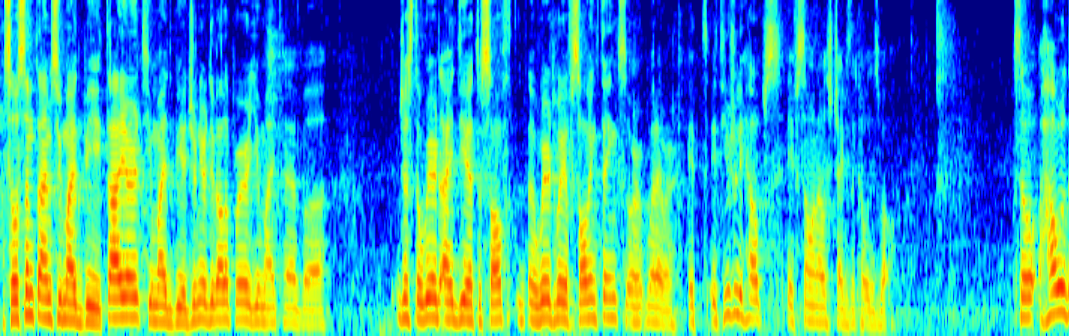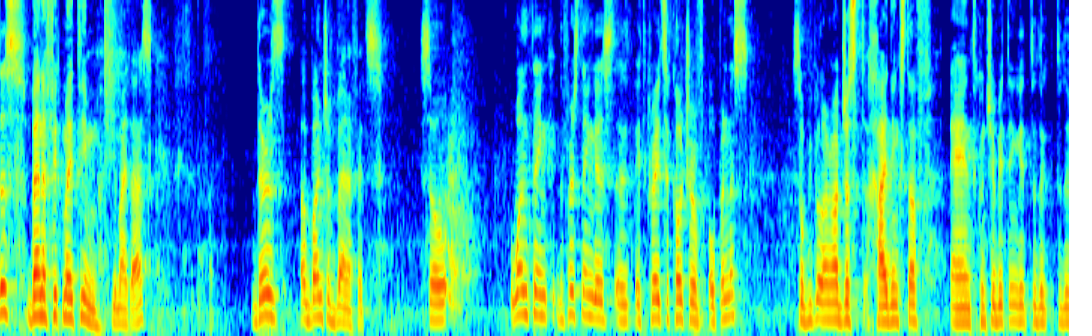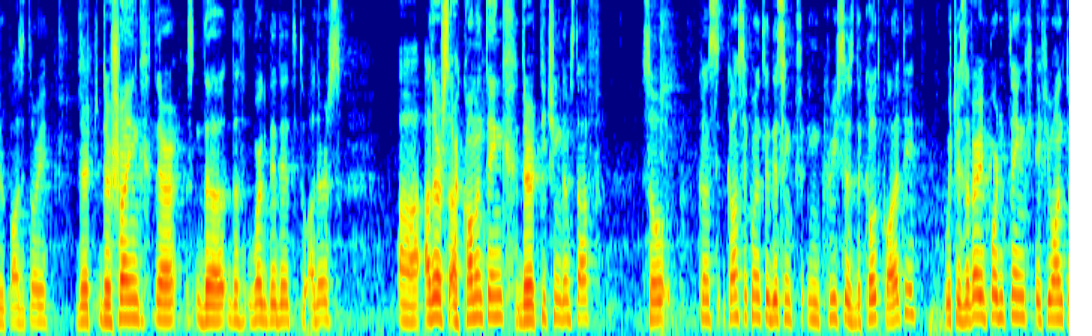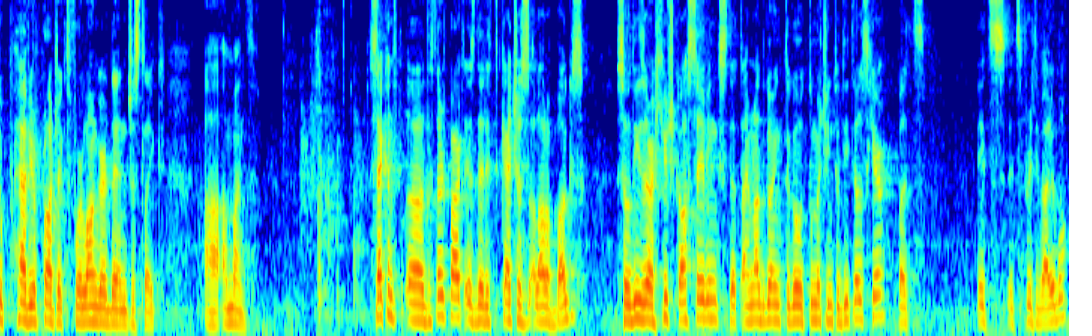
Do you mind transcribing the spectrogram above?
So sometimes you might be tired, you might be a junior developer, you might have uh, just a weird idea to solve, a weird way of solving things or whatever. It, it usually helps if someone else checks the code as well. So how will this benefit my team, you might ask? There's a bunch of benefits. So one thing, the first thing is uh, it creates a culture of openness. So people are not just hiding stuff and contributing it to the, to the repository. They're, they're showing their, the, the work they did to others. Uh, others are commenting, they're teaching them stuff. So cons consequently, this inc increases the code quality, which is a very important thing if you want to have your project for longer than just like uh, a month. Second, uh, the third part is that it catches a lot of bugs. So these are huge cost savings that I'm not going to go too much into details here, but it's, it's pretty valuable.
